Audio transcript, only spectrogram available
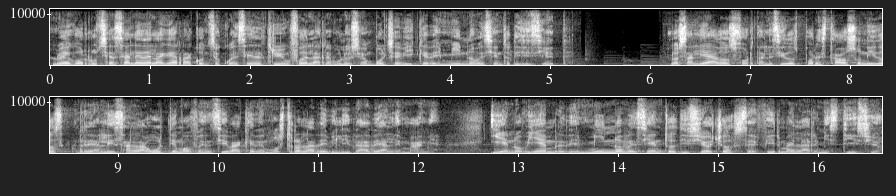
Luego Rusia sale de la guerra a consecuencia del triunfo de la Revolución Bolchevique de 1917. Los aliados, fortalecidos por Estados Unidos, realizan la última ofensiva que demostró la debilidad de Alemania, y en noviembre de 1918 se firma el armisticio.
